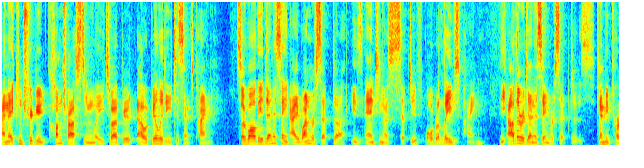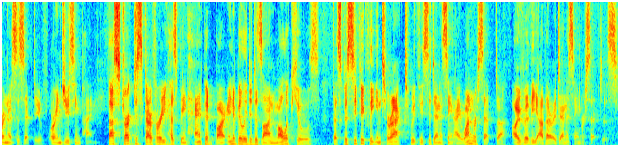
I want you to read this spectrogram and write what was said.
and they contribute contrastingly to our, ability to sense pain. So while the adenosine A1 receptor is antinociceptive or relieves pain, the other adenosine receptors can be pronociceptive or inducing pain. Thus, drug discovery has been hampered by our inability to design molecules that specifically interact with this adenosine A1 receptor over the other adenosine receptors.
